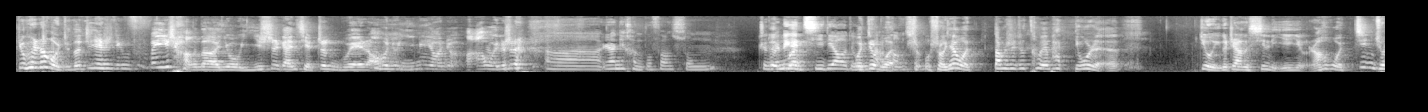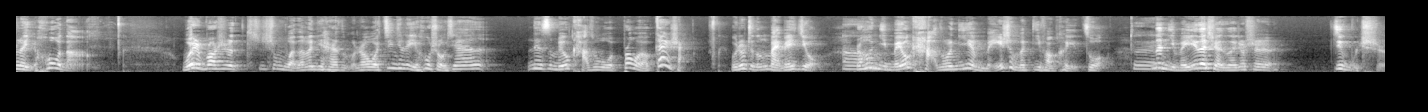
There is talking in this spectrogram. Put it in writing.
就会让我觉得这件事情非常的有仪式感且正规，然后就一定要就啊，我就是，啊，让你很不放松。整个那个基调就我就我首首先我当时就特别怕丢人，就有一个这样的心理阴影。然后我进去了以后呢，我也不知道是是我的问题还是怎么着。我进去了以后，首先那次没有卡座，我不知道我要干啥，我就只能买杯酒。然后你没有卡座，你也没什么地方可以坐。对。那你唯一的选择就是进舞池。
